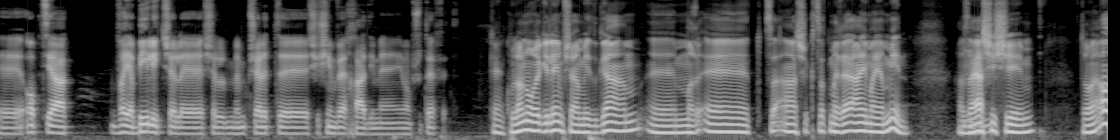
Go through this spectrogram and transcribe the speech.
אה, אופציה וייבילית של, אה, של ממשלת 61 עם, עם המשותפת. כן, כולנו רגילים שהמדגם אה, מראה תוצאה שקצת מראה עם הימין. אז mm-hmm. היה 60, אתה אומר, או,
